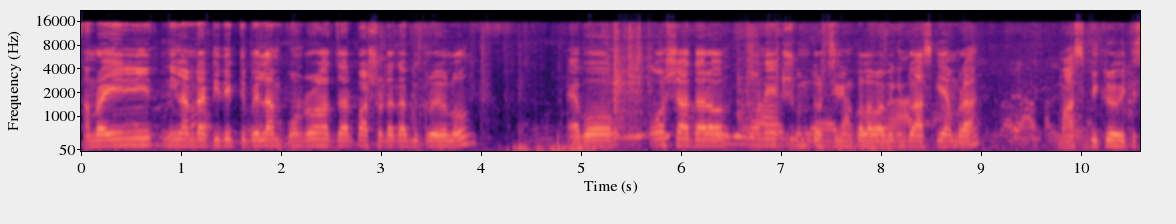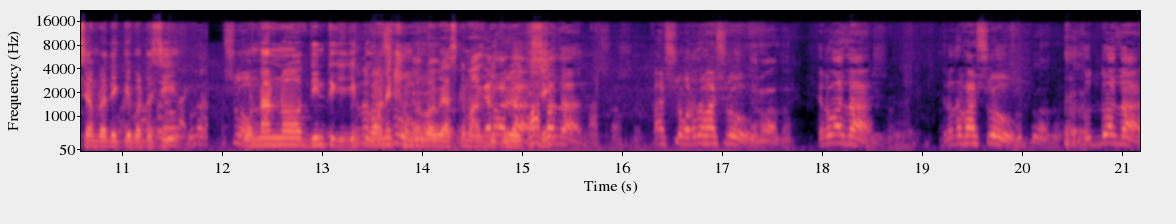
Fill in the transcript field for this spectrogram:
আমরা এই নিলাম ডাকটি দেখতে পেলাম পনেরো হাজার পাঁচশো টাকা বিক্রয় হলো এবং অসাধারণ অনেক সুন্দর শৃঙ্খলাভাবে কিন্তু আজকে আমরা মাছ বিক্রয় হইতেছে আমরা দেখতে পারতেছি অন্যান্য দিন থেকে কিন্তু অনেক সুন্দরভাবে আজকে মাছ বিক্রয় হইতেছে পাঁচশো বারো পাঁচশো তেরো হাজার হাজার পাঁচশো। চোদ্দ হাজার।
